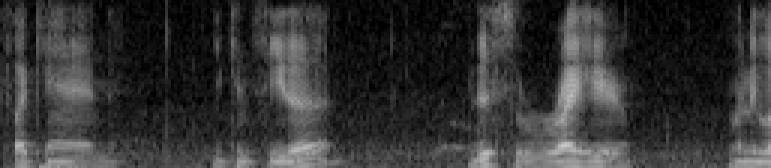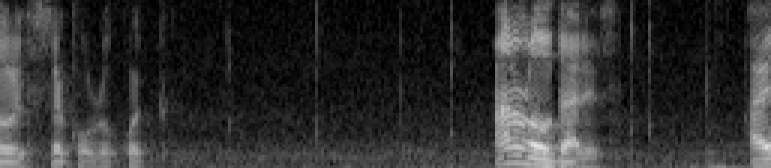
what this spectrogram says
If I can you can see that. This right here. Let me lower the circle real quick. I don't know what that is. I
